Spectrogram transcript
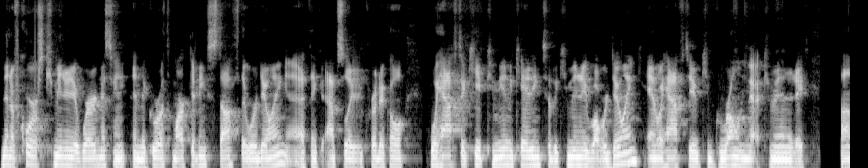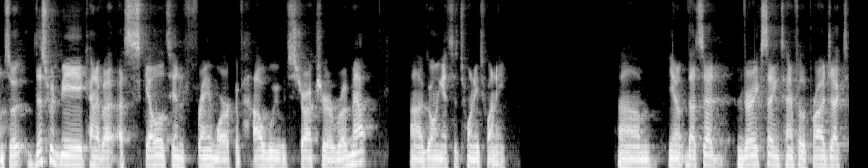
Then, of course, community awareness and, and the growth marketing stuff that we're doing, I think absolutely critical. We have to keep communicating to the community what we're doing, and we have to keep growing that community. Um, so this would be kind of a, a, skeleton framework of how we would structure a roadmap uh, going into 2020. Um, you know, that said, very exciting time for the project,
